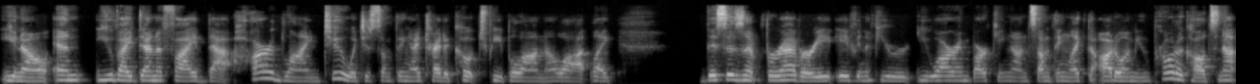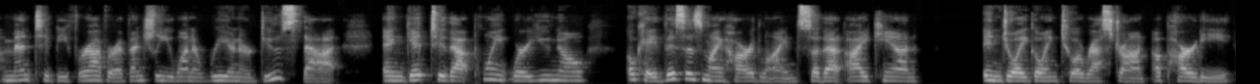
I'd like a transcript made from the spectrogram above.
you know, and you've identified that hard line too, which is something I try to coach people on a lot. Like, this isn't forever even if you're you are embarking on something like the autoimmune protocol it's not meant to be forever eventually you want to reintroduce that and get to that point where you know okay this is my hard line so that i can enjoy going to a restaurant a party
